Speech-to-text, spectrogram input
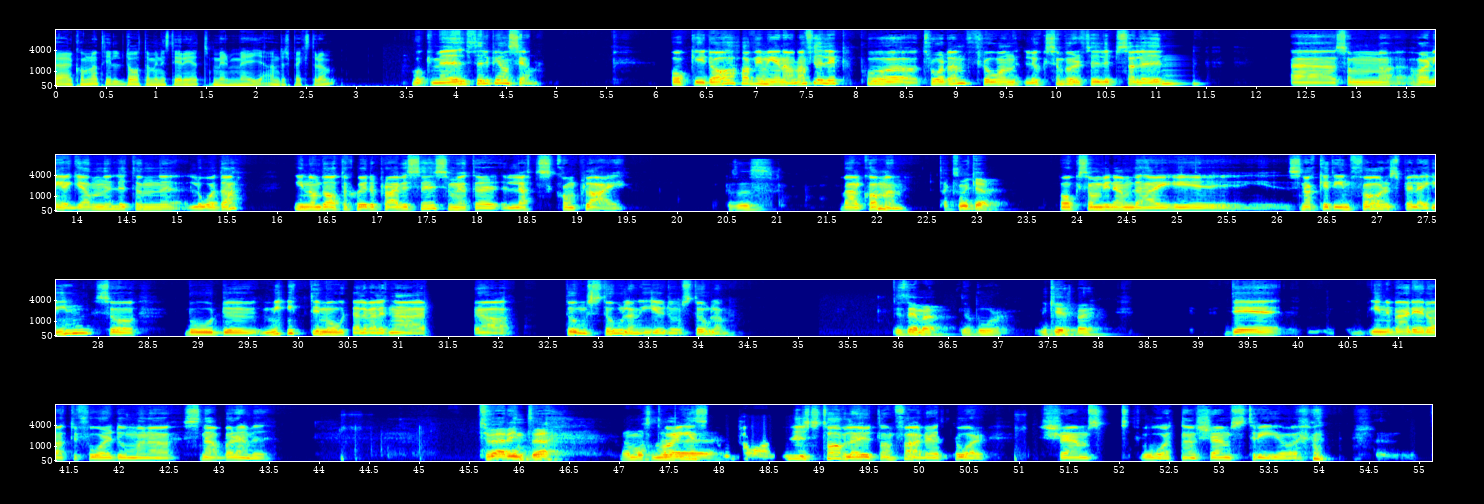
Välkomna till Dataministeriet med mig, Anders Bäckström. Och mig, Filip Jonsén. Och idag har vi med en annan Filip på tråden från Luxemburg, Filip Salin, eh, som har en egen liten låda inom dataskydd och privacy som heter Let's Comply. Precis. Välkommen! Tack så mycket! Och som vi nämnde här i snacket inför spela in så bor du mitt emot eller väldigt nära domstolen, EU-domstolen. Det stämmer. Jag bor i Kirchberg. Det, innebär det då att du får domarna snabbare än vi? Tyvärr inte. Man måste... Du har ingen lystavla utanför där det står Schrems 2, sen Schrems 3 och...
